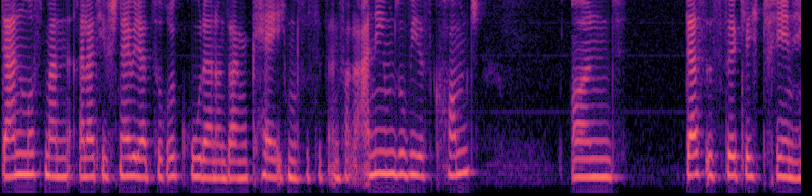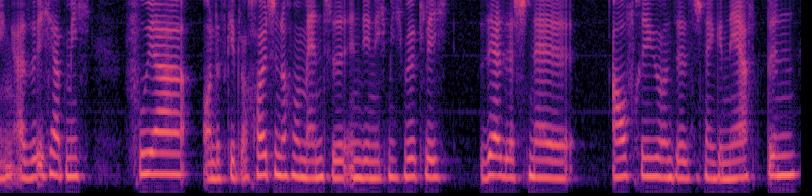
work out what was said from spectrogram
dann muss man relativ schnell wieder zurückrudern und sagen, okay, ich muss es jetzt einfach annehmen, so wie es kommt. Und das ist wirklich Training. Also ich habe mich früher, und es gibt auch heute noch Momente, in denen ich mich wirklich sehr, sehr schnell aufrege und sehr, sehr schnell genervt bin.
